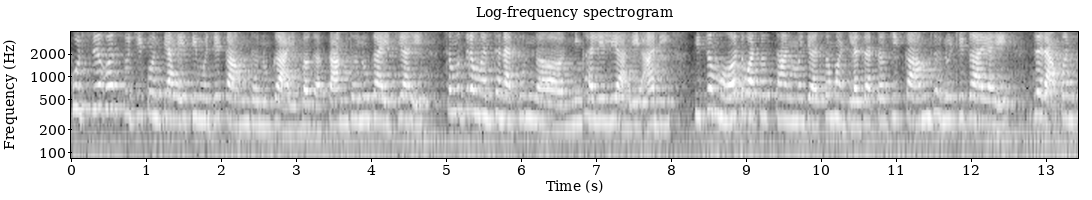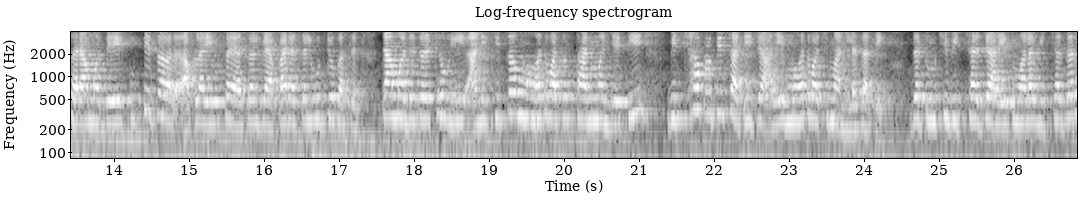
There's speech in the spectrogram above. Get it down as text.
पुढची वस्तू जी कोणती आहे ती म्हणजे कामधनु गाय बघा कामधनु गाय जी आहे समुद्र मंथनातून निघालेली आहे. आणि तिचं महत्त्वाचं स्थान म्हणजे असं म्हटलं जातं की कामधनुची गाय आहे. जर आपण घरामध्ये कुठे जर आपला व्यवसाय असेल व्यापार असेल उद्योग असेल त्यामध्ये जर ठेवली आणि तिचं महत्त्वाचं स्थान म्हणजे ती विच्छापृतीसाठी जे आहे महत्त्वाची मानल्या जाते. जर तुमची विच्छा जी आहे तुम्हाला विच्छा जर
